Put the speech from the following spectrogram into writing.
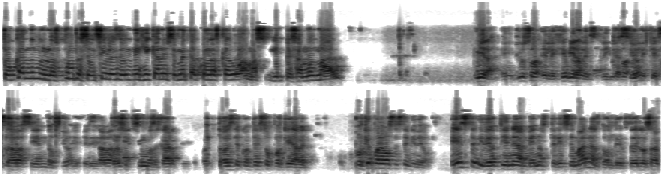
tocándonos los puntos sensibles del mexicano y se meta con las caguamas y empezamos mal. Mira, incluso el ejemplo, la explicación que estaba haciendo, eh, eh, por eso quisimos dejar todo este contexto, porque, a ver, ¿por qué ponemos este video? Este video tiene al menos tres semanas, donde ustedes lo saben,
